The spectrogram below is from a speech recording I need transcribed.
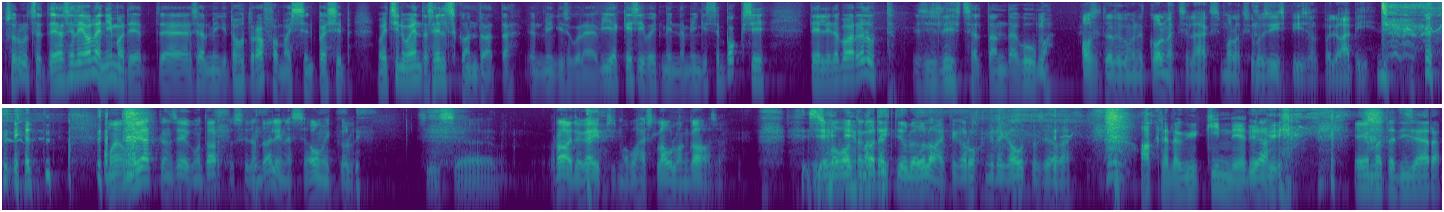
absoluutselt ja seal ei ole niimoodi, et äh, seal mingi tohutu rahvamass sind passib, vaid sinu enda seltskond, vaata, et mingisugune viiekesi võid minna mingisse boksi, tellida paar õlut ja siis lihtsalt anda kuuma no ausalt öelda, kui me nüüd kolmekesi läheks, siis mul oleks juba siis piisavalt palju häbi nii et ma, ma jätkan see, kui ma Tartust sõidan Tallinnasse hommikul, siis äh, raadio käib, siis ma vahest laulan kaasa. siis ma vaatan ka tihti üle õla, et ega rohkem midagi autos ei ole. aknad on kõik kinni, et eematad ise ära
